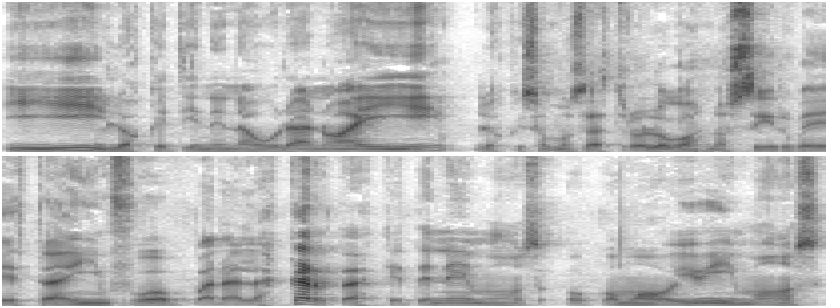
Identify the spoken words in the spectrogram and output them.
y los que tienen a Urano ahí, los que somos astrólogos, nos sirve esta info para las cartas que tenemos o cómo vivimos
